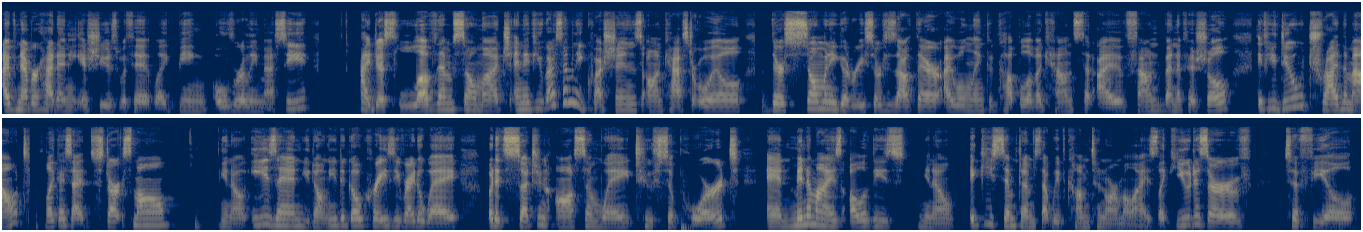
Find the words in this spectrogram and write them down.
I've never had any issues with it like being overly messy. I just love them so much. And if you guys have any questions on castor oil, there's so many good resources out there. I will link a couple of accounts that I've found beneficial. If you do try them out, like I said, start small, you know, ease in. You don't need to go crazy right away, but it's such an awesome way to support and minimize all of these, you know, icky symptoms that we've come to normalize. Like you deserve to feel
